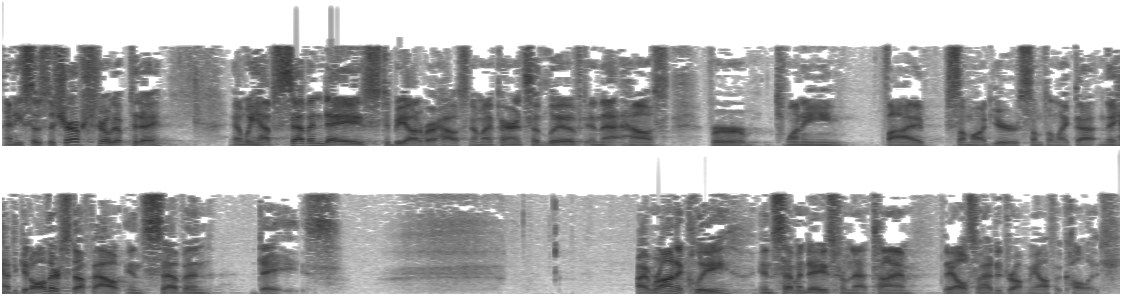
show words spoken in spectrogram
And he says, the sheriff showed up today and we have seven days to be out of our house. Now my parents had lived in that house for 25 some odd years, something like that, and they had to get all their stuff out in seven days. Ironically, in seven days from that time, they also had to drop me off at college.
